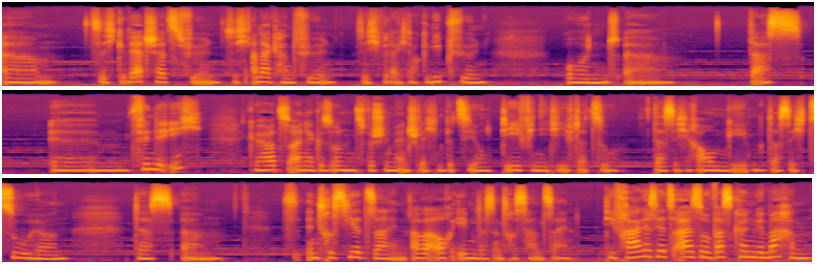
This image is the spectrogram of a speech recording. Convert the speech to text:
ähm, sich gewertschätzt fühlen, sich anerkannt fühlen, sich vielleicht auch geliebt fühlen. Und äh, das ähm, finde ich, gehört zu einer gesunden zwischenmenschlichen Beziehung definitiv dazu, dass sich Raum geben, dass sich zuhören, dass ähm, interessiert sein, aber auch eben das interessant sein. Die Frage ist jetzt also, was können wir machen,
